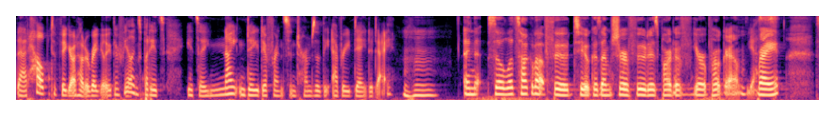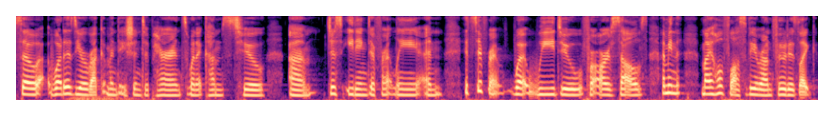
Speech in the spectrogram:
that help to figure out how to regulate their feelings, but it's it's a night and day difference in terms of the everyday to day. Mm-hmm. And so let's talk about food too, because I'm sure food is part of your program, yes. right? So, what is your recommendation to parents when it comes to um, just eating differently? And it's different what we do for ourselves. I mean, my whole philosophy around food is like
